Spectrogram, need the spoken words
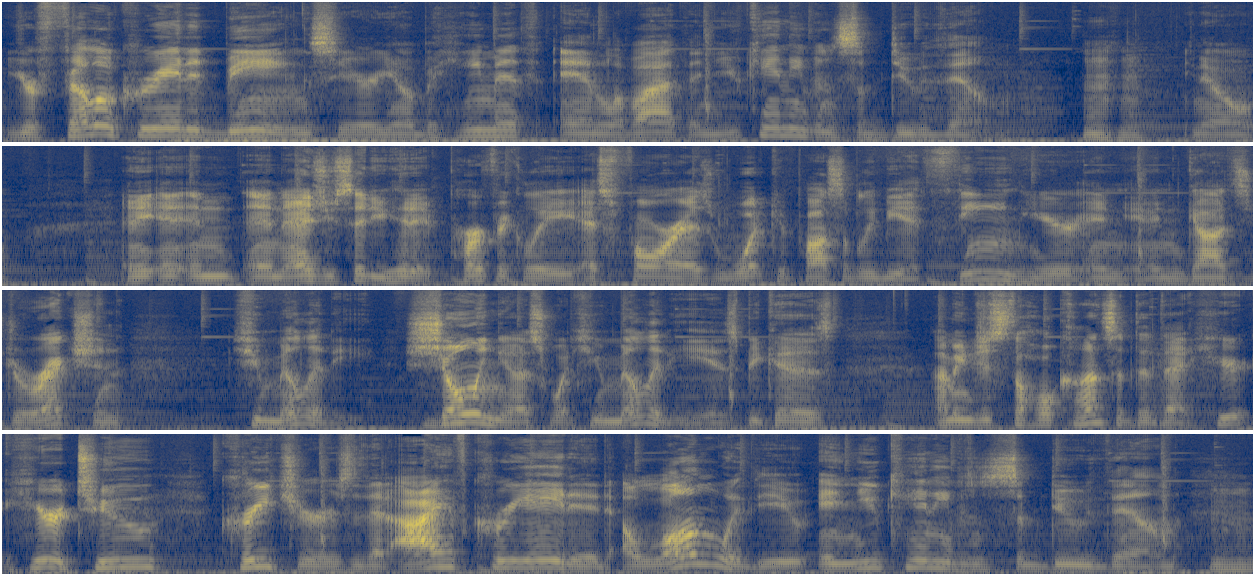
your fellow created beings here, you know, Behemoth and Leviathan, you can't even subdue them you know and, and and as you said you hit it perfectly as far as what could possibly be a theme here in in god's direction humility. Mm-hmm. Showing us what humility is because i mean just the whole concept of that. Here here are two creatures that i have created along with you and you can't even subdue them. Mm-hmm.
